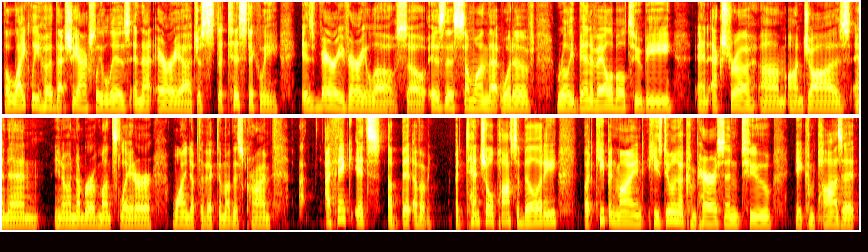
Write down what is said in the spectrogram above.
the likelihood that she actually lives in that area, just statistically, is very, very low. So, is this someone that would have really been available to be an extra um, on Jaws and then, you know, a number of months later wind up the victim of this crime? I think it's a bit of a potential possibility, but keep in mind he's doing a comparison to a composite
